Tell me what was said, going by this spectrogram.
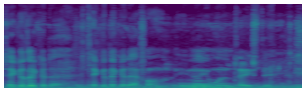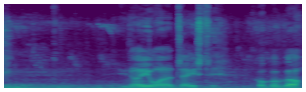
Take a look at that. Take a look at that phone. You know you want to taste it. You know you want to taste it. Go go go.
